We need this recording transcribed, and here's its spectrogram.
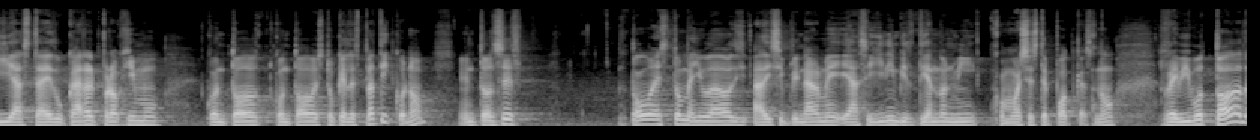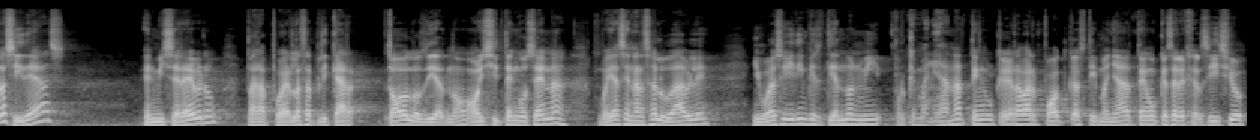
y hasta educar al prójimo con todo, con todo esto que les platico, ¿no? Entonces, todo esto me ha ayudado a disciplinarme y a seguir invirtiendo en mí, como es este podcast, ¿no? Revivo todas las ideas en mi cerebro para poderlas aplicar todos los días, ¿no? Hoy sí tengo cena, voy a cenar saludable y voy a seguir invirtiendo en mí porque mañana tengo que grabar podcast y mañana tengo que hacer ejercicio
